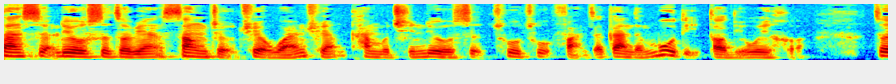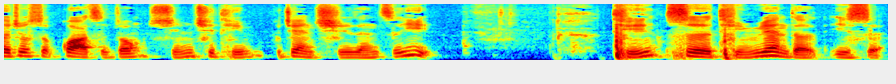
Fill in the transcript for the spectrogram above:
但是六四这边上九却完全看不清六四处处反着干的目的到底为何，这就是卦辞中“行其庭，不见其人”之意。庭是庭院的意思，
